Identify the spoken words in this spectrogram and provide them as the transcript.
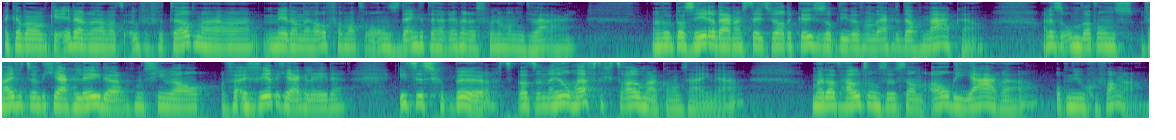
ik heb al een keer eerder uh, wat over verteld, maar uh, meer dan de helft van wat we ons denken te herinneren is gewoon helemaal niet waar. Maar we baseren daar nog steeds wel de keuzes op die we vandaag de dag maken. En dat is omdat ons 25 jaar geleden, misschien wel 45 jaar geleden, iets is gebeurd wat een heel heftig trauma kan zijn. Maar dat houdt ons dus dan al die jaren opnieuw gevangen.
